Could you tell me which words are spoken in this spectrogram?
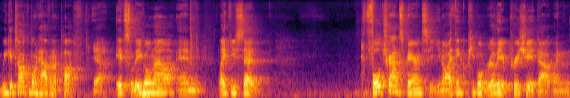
we could talk about having a puff. Yeah. It's legal now. And like you said, full transparency you know i think people really appreciate that when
